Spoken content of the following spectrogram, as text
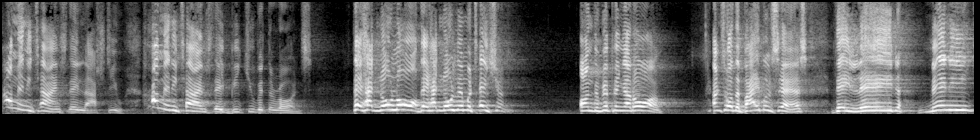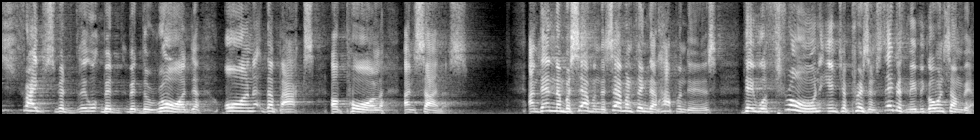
how many times they lashed you, how many times they beat you with the rods. They had no law, they had no limitation on the whipping at all. And so the Bible says they laid many stripes with the, with, with the rod on the backs of Paul and Silas. And then, number seven, the seventh thing that happened is they were thrown into prison. Stay with me, we're going somewhere.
